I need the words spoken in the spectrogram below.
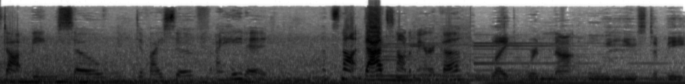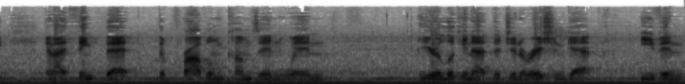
stop being so divisive. I hate it. That's not that's not America. Like we're not who we used to be. And I think that the problem comes in when you're looking at the generation gap even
